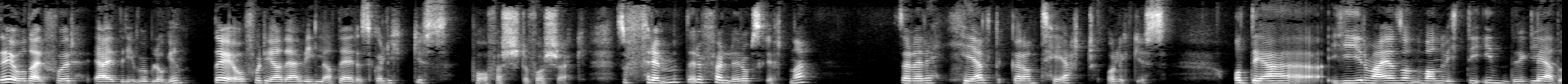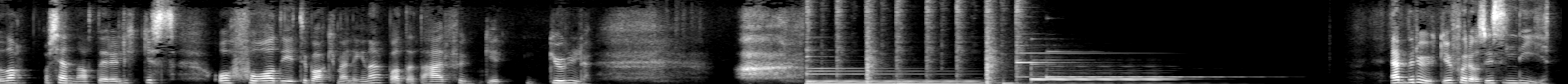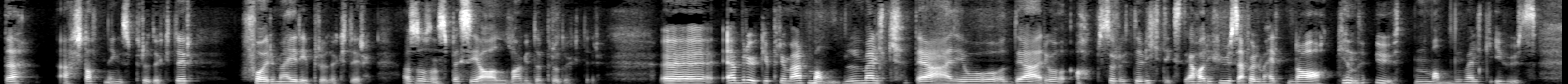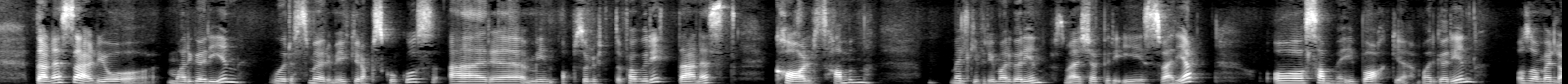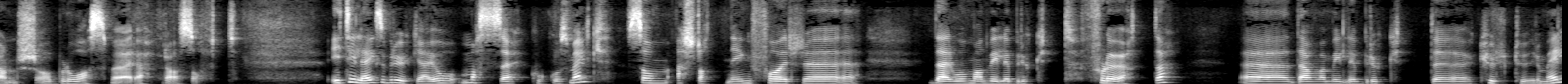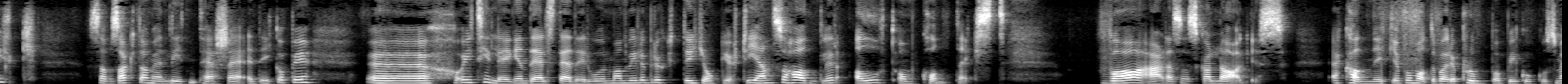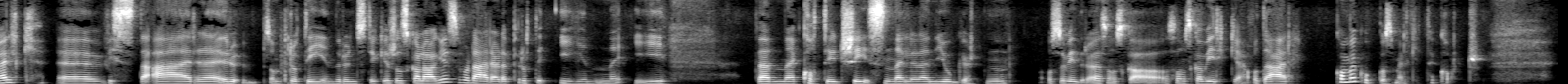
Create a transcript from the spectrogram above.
det er jo derfor jeg driver bloggen. Det er jo fordi at jeg vil at dere skal lykkes på første forsøk. Så frem dere følger oppskriftene, så er dere helt garantert å lykkes. Og det gir meg en sånn vanvittig indre glede, da, å kjenne at dere lykkes. Og få de tilbakemeldingene på at dette her funker gull. Jeg bruker forholdsvis lite erstatningsprodukter for meieriprodukter. Altså sånn spesiallagde produkter. Eh, jeg bruker primært mandelmelk. Det er, jo, det er, jo, absolutt det viktigste jeg har i hus. Jeg føler meg helt naken uten mandelmelk i hus. Dernest er det jo margarin, hvor smøremyk rapskokos er eh, min absolutte favoritt. Dernest Karlshamn melkefri margarin, som jeg kjøper i Sverige. Og samme i bakemargarin. Og så melange og blåsmøre fra Soft. I tillegg så bruker jeg jo masse kokosmelk som erstatning for eh, der hvor man ville brukt fløte. Eh, der man ville brukt kulturmelk, som sagt, da, med en liten teskje eddik oppi. Uh, og i tillegg en del steder hvor man ville brukt yoghurt. Igjen så handler alt om kontekst. Hva er det som skal lages? Jeg kan ikke på en måte bare plumpe oppi kokosmelk uh, hvis det er uh, som proteinrundstykker som skal lages, for der er det proteinene i den cottage cheesen eller den yoghurten osv. Som, skal, som skal virke. Og der kommer kokosmelk til kort.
